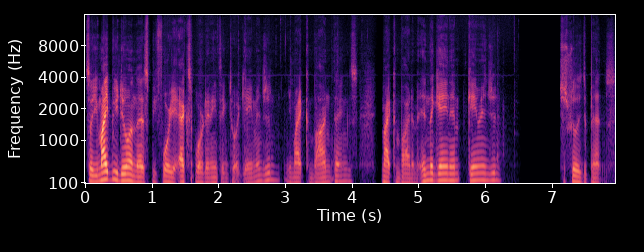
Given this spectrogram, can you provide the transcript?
So you might be doing this before you export anything to a game engine. You might combine things. You might combine them in the game game engine. Just really depends.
